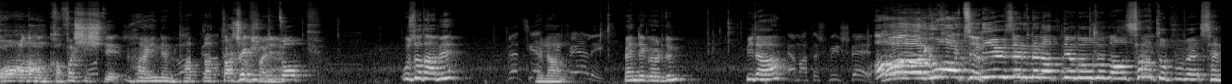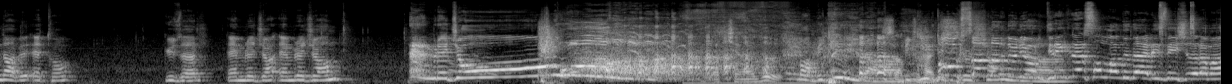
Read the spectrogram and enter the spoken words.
O adamın kafa şişti. Aynen patlattı Taça kafayı. gitti top. Uzat abi. Helal. Ben de gördüm. Bir daha. Aa yuh artık. Niye üzerinden atlıyorsun oğlum? Alsana topu be. Sen de abi Eto. Güzel. Emrecan, Emrecan. Emrecan! What can I do? Lan bir gir ya. bir gir de 90'dan coşalım dönüyor. Direkler sallandı değerli izleyiciler ama.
